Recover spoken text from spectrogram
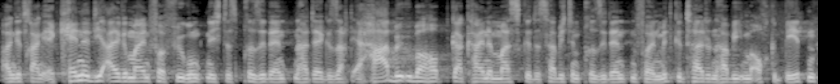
angetragen. Er kenne die Allgemeinverfügung nicht des Präsidenten, hat er gesagt. Er habe überhaupt gar keine Maske. Das habe ich dem Präsidenten vorhin mitgeteilt und habe ihm auch gebeten,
